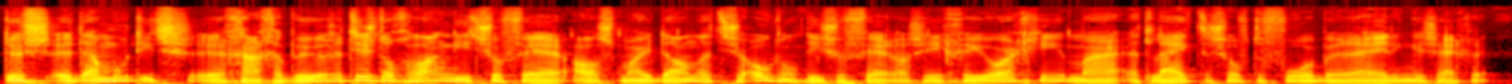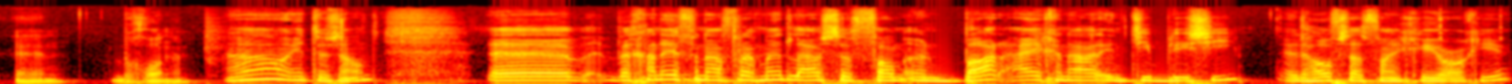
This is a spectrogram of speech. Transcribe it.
Dus eh, daar moet iets eh, gaan gebeuren. Het is nog lang niet zo ver als Maidan. Het is ook nog niet zo ver als in Georgië. Maar het lijkt alsof de voorbereidingen zijn begonnen. Oh, interessant. We gaan even naar een fragment luisteren van een bar-eigenaar in Tbilisi, de hoofdstad van Georgië.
